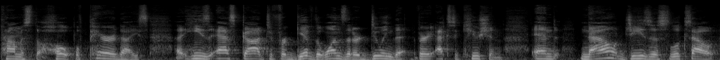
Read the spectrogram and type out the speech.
promised the hope of paradise. Uh, he's asked God to forgive the ones that are doing the very execution. And now Jesus looks out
